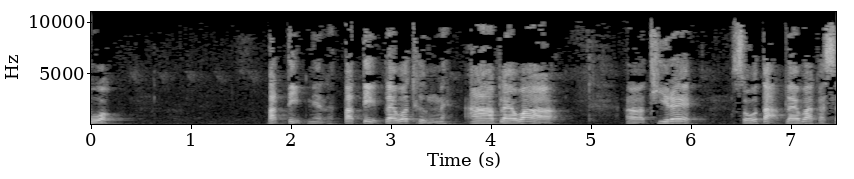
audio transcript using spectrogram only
บวก ปฏิเนี่ยนะปฏิแปลว่าถึงนะอาแปลว่าทีแรก โสตะแปลว่ากระแส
